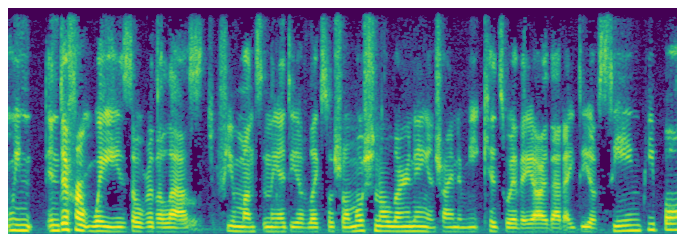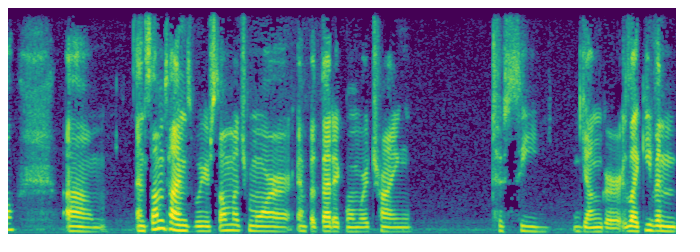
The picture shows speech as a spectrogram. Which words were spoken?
we in different ways over the last few months in the idea of like social emotional learning and trying to meet kids where they are that idea of seeing people um, and sometimes we're so much more empathetic when we're trying to see younger like even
